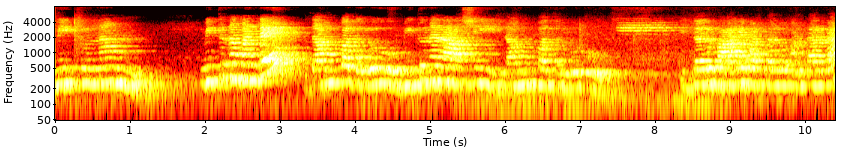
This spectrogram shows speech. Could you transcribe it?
మిథునం. మిథునం అంటే దంపతులు మిథున రాశి దంపతులు. ఇద్దరు భార్య భర్తలు అంటారుగా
